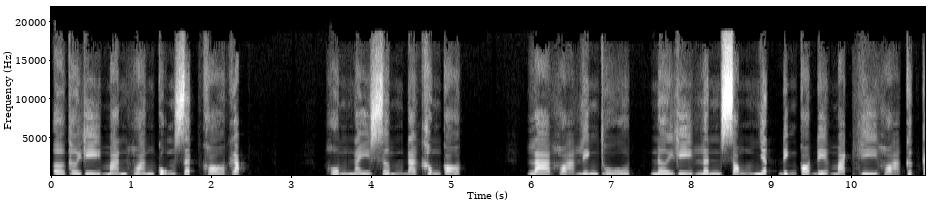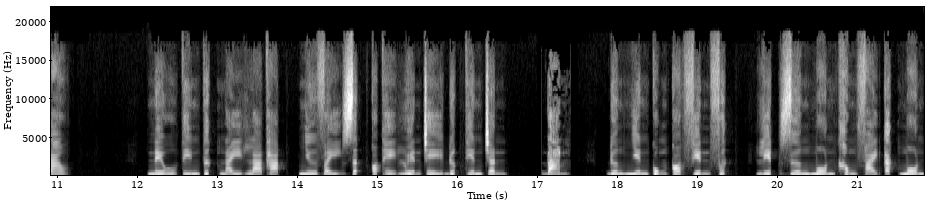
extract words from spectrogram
Ở thời kỳ man hoang cũng rất khó gặp. Hôm nay sớm đã không có. Là hỏa linh thú. Nơi kỳ lân sóng nhất định có địa mạch hy hỏa cực cao. Nếu tin tức này là thật, như vậy rất có thể luyện chế được thiên trần. Đan. Đương nhiên cũng có phiền phức. Liệt dương môn không phải các môn.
